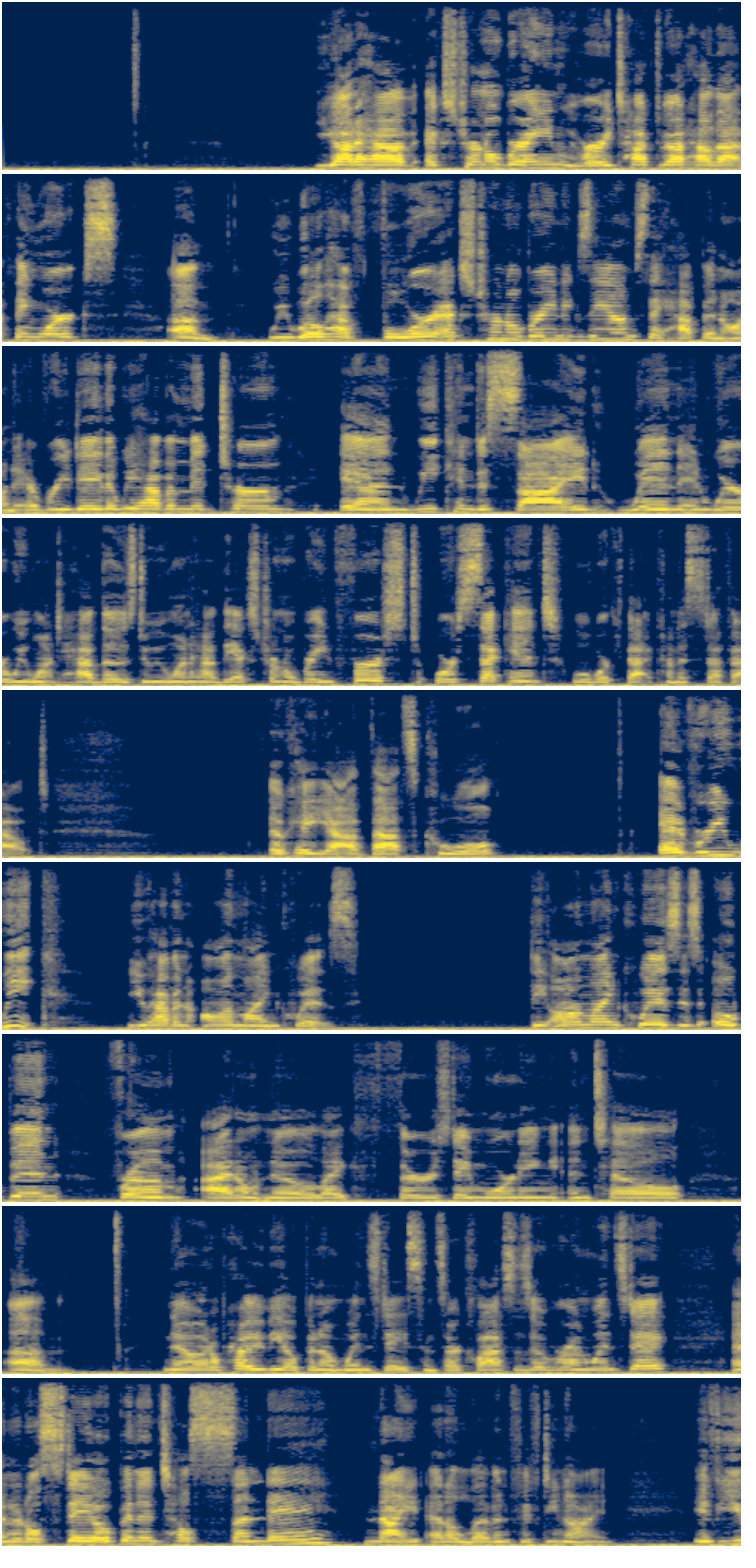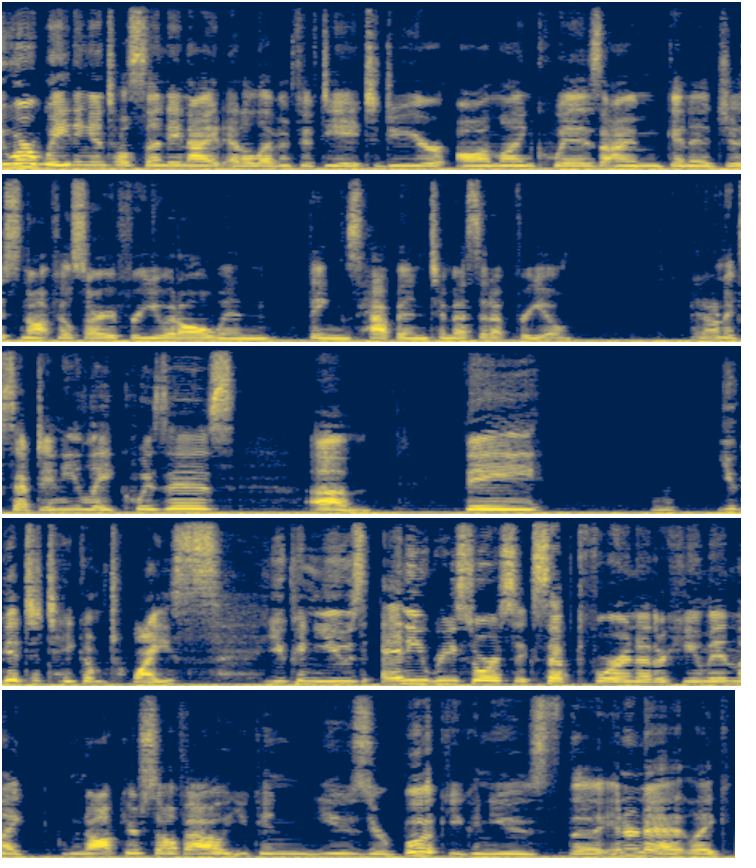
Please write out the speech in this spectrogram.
You got to have external brain. We've already talked about how that thing works. Um, we will have four external brain exams. They happen on every day that we have a midterm and we can decide when and where we want to have those. Do we want to have the external brain first or second? We'll work that kind of stuff out. Okay, yeah, that's cool. Every week you have an online quiz. The online quiz is open from, I don't know, like Thursday morning until, um, no, it'll probably be open on Wednesday since our class is over on Wednesday and it'll stay open until Sunday night at 1159. If you are waiting until Sunday night at 1158 to do your online quiz, I'm going to just not feel sorry for you at all when things happen to mess it up for you. I don't accept any late quizzes. Um, they, you get to take them twice. You can use any resource except for another human, like knock yourself out. You can use your book. You can use the Internet. Like,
